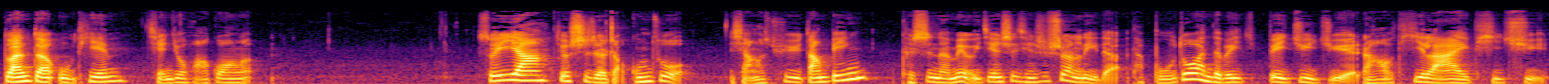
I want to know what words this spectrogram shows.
短短五天，钱就花光了，所以呀，就试着找工作。想要去当兵，可是呢，没有一件事情是顺利的。他不断的被被拒绝，然后踢来踢去。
